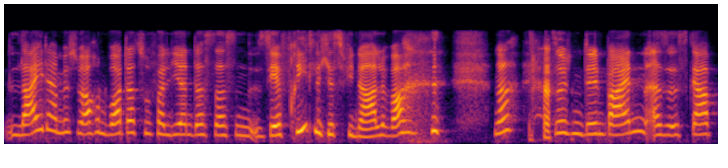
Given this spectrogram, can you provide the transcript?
leider müssen wir auch ein Wort dazu verlieren, dass das ein sehr friedliches Finale war ne? zwischen den beiden. Also es gab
